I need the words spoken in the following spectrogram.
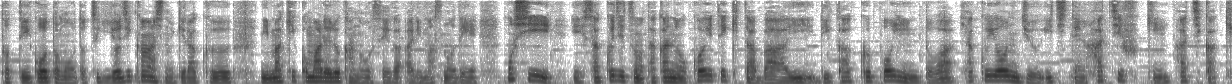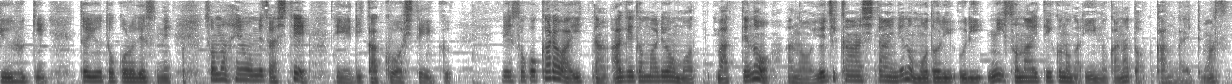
取っていこうと思うと次4時間足の下落に巻き込まれる可能性がありますので、もし、えー、昨日の高値を超えてきた場合、利確ポイントは141.8付近、8か9付近というところですね。その辺を目指して、えー、利確をしていく。で、そこからは一旦上げ止まりをも待っての、あの、4時間足単位での戻り売りに備えていくのがいいのかなと考えてます。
